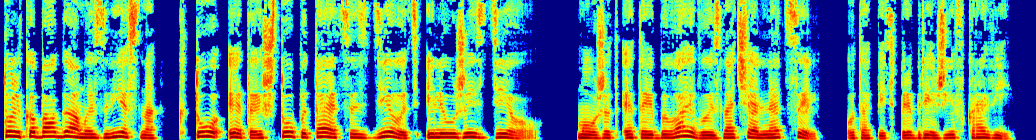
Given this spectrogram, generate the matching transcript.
только богам известно, кто это и что пытается сделать или уже сделал. Может, это и была его изначальная цель – утопить прибрежье в крови.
